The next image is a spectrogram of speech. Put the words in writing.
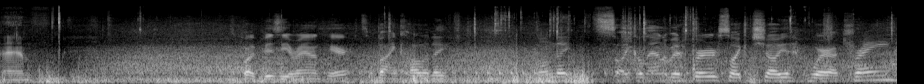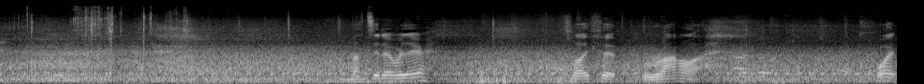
Um, it's quite busy around here. It's a bank holiday Monday. Let's cycle down a bit further so I can show you where I train. And that's it over there. Flyefit Ranelagh. Quite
